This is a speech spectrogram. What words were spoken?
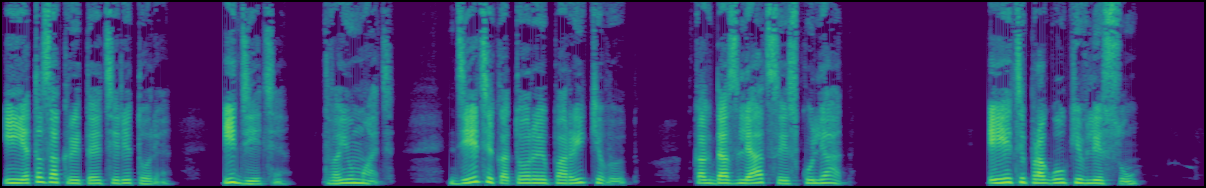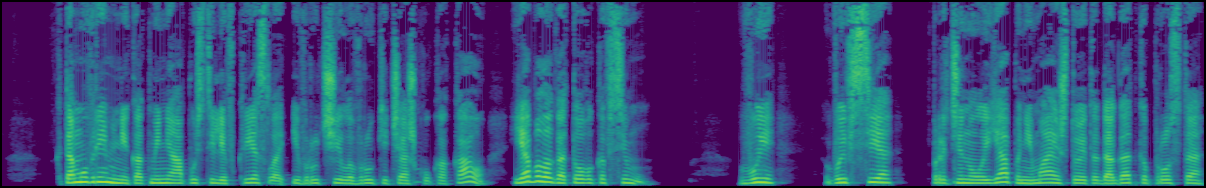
И это закрытая территория. И дети, твою мать. Дети, которые порыкивают, когда злятся и скулят. И эти прогулки в лесу. К тому времени, как меня опустили в кресло и вручила в руки чашку какао, я была готова ко всему. «Вы... вы все...» — протянула я, понимая, что эта догадка просто...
